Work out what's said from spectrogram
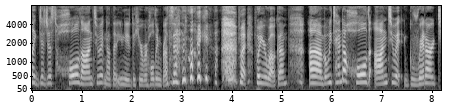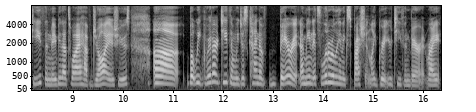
like to just hold on to it. Not that you needed to hear what holding breath sounded like, but but you're welcome. Um, but we tend to hold on to it, grit our teeth, and maybe that's why I have jaw issues. Uh, but we grit our teeth and we just kind of bear it. I mean, it's literally an expression, like grit your teeth and bear it, right?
